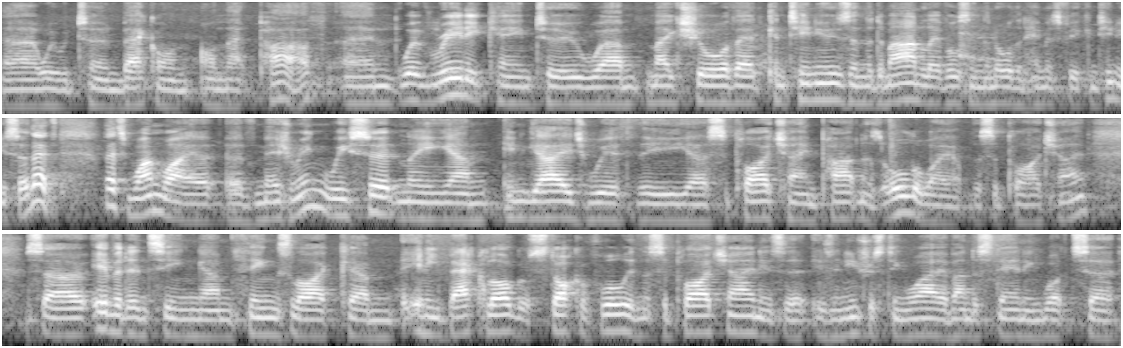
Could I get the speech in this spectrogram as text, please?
uh, we would turn back on, on that path. And we're really keen to um, make sure that continues and the demand levels in the Northern Hemisphere continue. So that's, that's one way of measuring. We certainly um, engage with the uh, supply chain partners all the way up the supply chain. So evidencing um, things like um, any backlog or stock of wool in the supply chain is, a, is an interesting way of understanding what's, uh,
